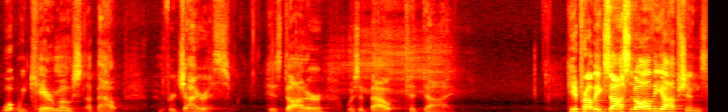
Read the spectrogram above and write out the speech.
what we care most about. And for Jairus, his daughter was about to die. He had probably exhausted all the options.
